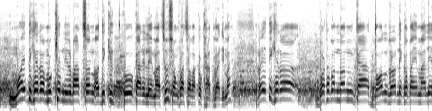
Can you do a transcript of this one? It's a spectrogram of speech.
म यतिखेर मुख्य निर्वाचन अधिकृतको कार्यालयमा छु सभाको खाँदबारीमा र यतिखेर गठबन्धनका दल र नेकपा एमाले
